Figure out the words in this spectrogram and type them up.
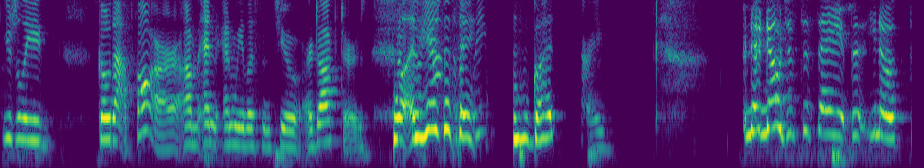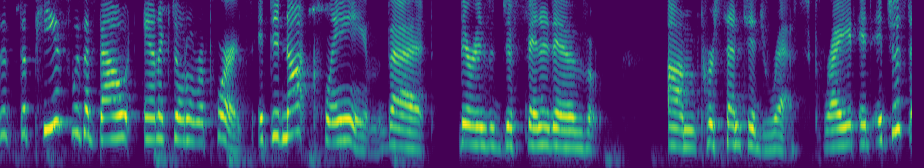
usually go that far. Um, and and we listen to our doctors. Well, and so here's the thing. Re- go ahead. Sorry. No, no, just to say that, you know, the, the piece was about anecdotal reports. It did not claim that there is a definitive um, percentage risk, right? It, it just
